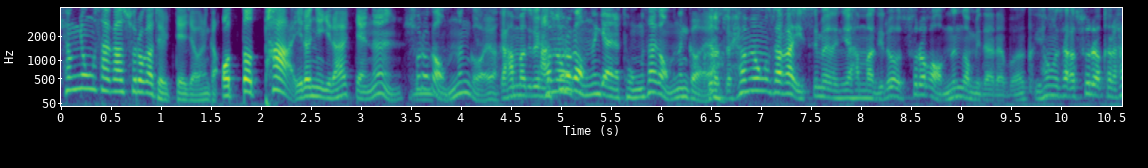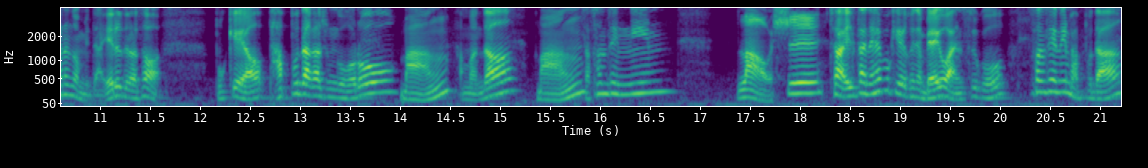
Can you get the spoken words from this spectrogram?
형용사가 수로가 될 때죠 그러니까 어떻다 이런 얘기를 할 때는 수로가 없는 거예요 그러니까 한마디로 아 형용 수로가 없는 게 아니라 동사가 없는 거예요 그렇죠. 형용사가 있으면은요 한마디로 수로가 없는 겁니다, 여러분. 그 형용사가 수로 역할을 하는 겁니다. 예를 들어서 볼게요. 바쁘다가 중국어로 망, 한 번 더. 망, 자 선생님. 老师, 자 일단 해볼게요. 그냥 매우 안 쓰고 선생님 바쁘다.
